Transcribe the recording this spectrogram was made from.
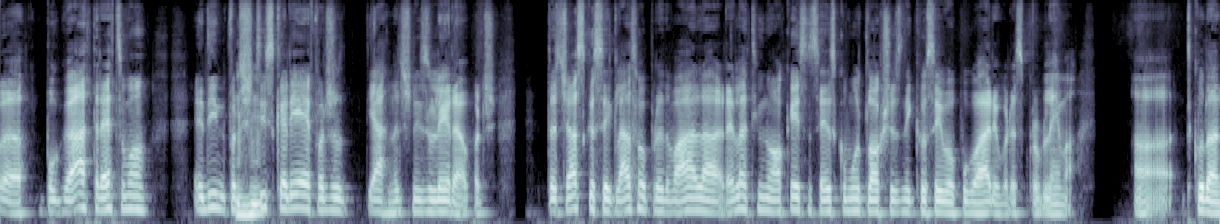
uh, bogat, recimo. Edin pač mm -hmm. tisto, kar je, pač, ja, neč ne izolirajo. Pač, ta čas, ko se je glasba predvajala, relativno ok, sem se jaz komu lahko še z neko osebo pogovarjal brez problema. Uh, tako da,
